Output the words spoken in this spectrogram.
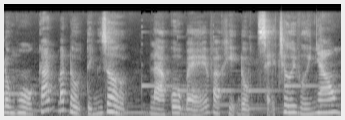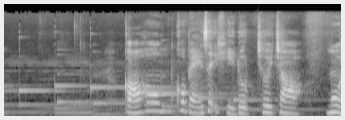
đồng hồ cát bắt đầu tính giờ là cô bé và khỉ đột sẽ chơi với nhau. Có hôm cô bé dạy khỉ đột chơi trò 1,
